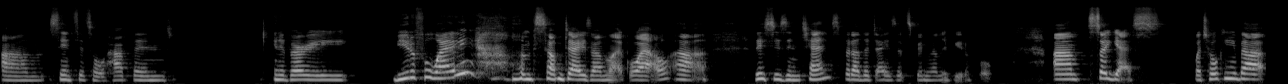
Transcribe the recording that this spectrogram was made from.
um, since it's all happened in a very beautiful way. Um, some days I'm like, wow, uh, this is intense, but other days it's been really beautiful. Um, so, yes, we're talking about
